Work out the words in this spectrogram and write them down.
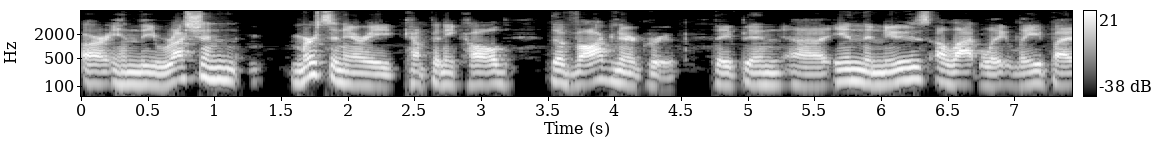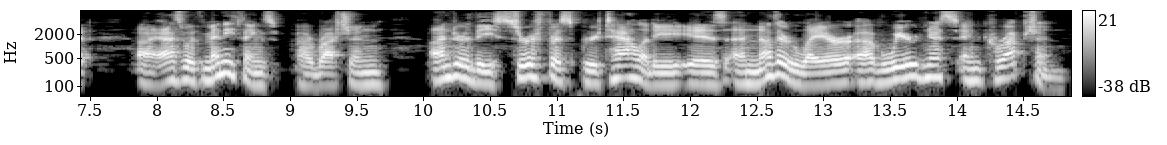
are in the Russian mercenary company called the Wagner Group. They've been uh, in the news a lot lately, but uh, as with many things uh, Russian, under the surface brutality is another layer of weirdness and corruption.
